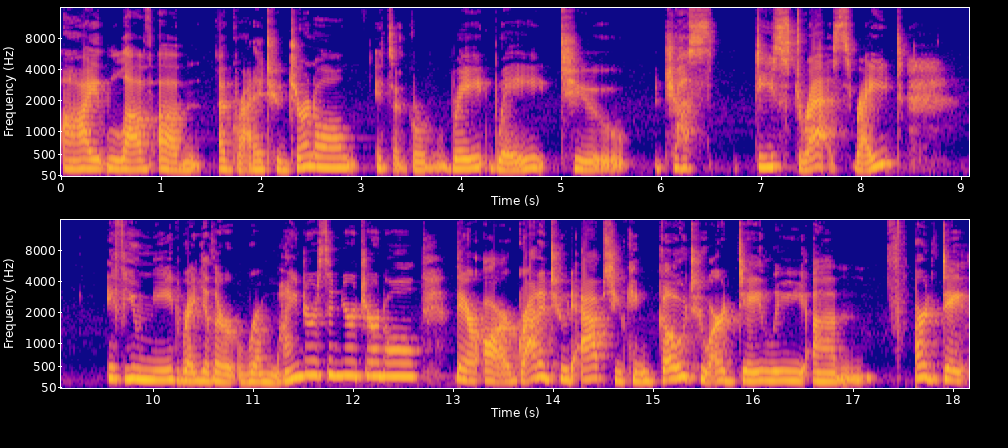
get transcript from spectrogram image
I love um, a gratitude journal. It's a great way to just de stress, right? If you need regular reminders in your journal, there are gratitude apps. You can go to our daily, um, our day,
